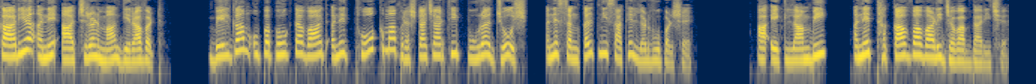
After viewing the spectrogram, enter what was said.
કાર્ય અને આચરણમાં ગિરાવટ, બેલગામ ઉપભોક્તાવાદ અને થોકમાં ભ્રષ્ટાચારથી પૂરા જોશ અને સંકલ્પની સાથે લડવું પડશે. આ એક લાંબી અને થકાવવાવાળી જવાબદારી છે.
